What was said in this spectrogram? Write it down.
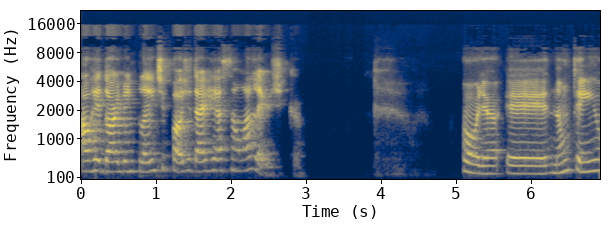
ao redor do implante pode dar reação alérgica? Olha, é, não tenho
